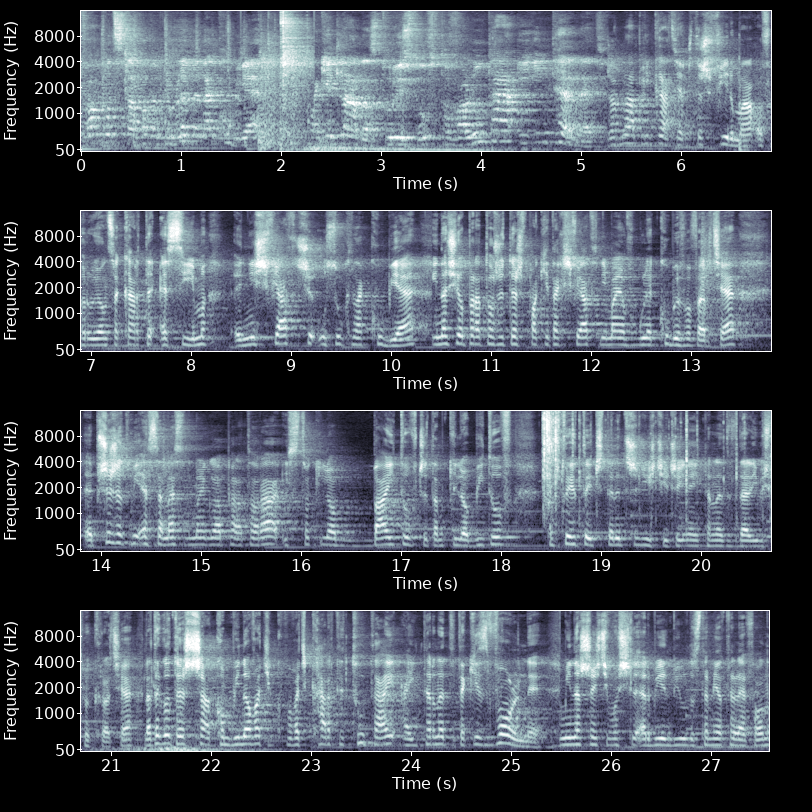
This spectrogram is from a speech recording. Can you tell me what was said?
Dwa podstawowe problemy na Kubie, takie dla nas, turystów, to waluta i internet. Żadna aplikacja czy też firma oferująca kartę eSIM y, nie świadczy usług na Kubie i nasi operatorzy też w pakietach świat nie mają w ogóle Kuby w ofercie. Y, Przyszedł mi SMS od mojego operatora i 100 kilobajtów czy tam kilobitów kosztuje tutaj 4,30, czyli na internet wydalibyśmy krocie. Dlatego też trzeba kombinować i kupować karty tutaj, a internet i tak jest wolny. Mi na szczęście właściciel Airbnb udostępnia telefon,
